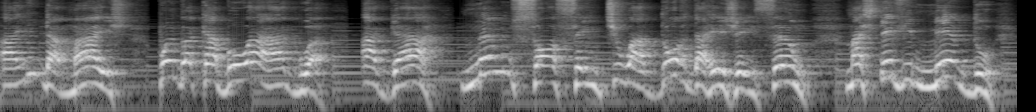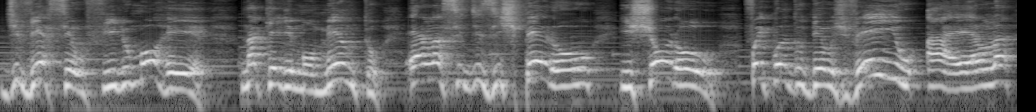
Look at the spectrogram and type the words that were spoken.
ainda mais quando acabou a água. Agar não só sentiu a dor da rejeição, mas teve medo de ver seu filho morrer. Naquele momento, ela se desesperou e chorou. Foi quando Deus veio a ela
